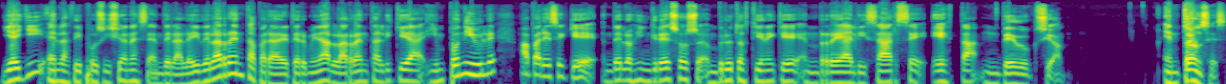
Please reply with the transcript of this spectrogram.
Y allí, en las disposiciones de la ley de la renta, para determinar la renta líquida imponible, aparece que de los ingresos brutos tiene que realizarse esta deducción. Entonces,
